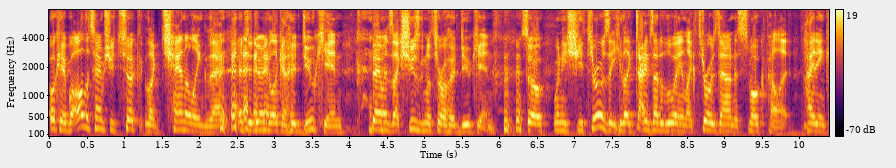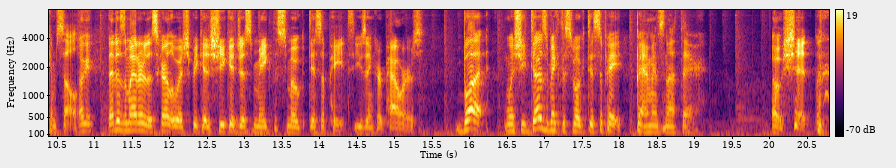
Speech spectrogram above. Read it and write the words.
Okay, but all the time she took like channeling that into doing like a Hadouken, Batman's like she's gonna throw a Hadouken. so when he, she throws it, he like dives out of the way and like throws down a smoke pellet, hiding himself. Okay, that doesn't matter to the Scarlet Witch because she could just make the smoke dissipate using her powers. But when she does make the smoke dissipate, Batman's not there. Oh shit.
